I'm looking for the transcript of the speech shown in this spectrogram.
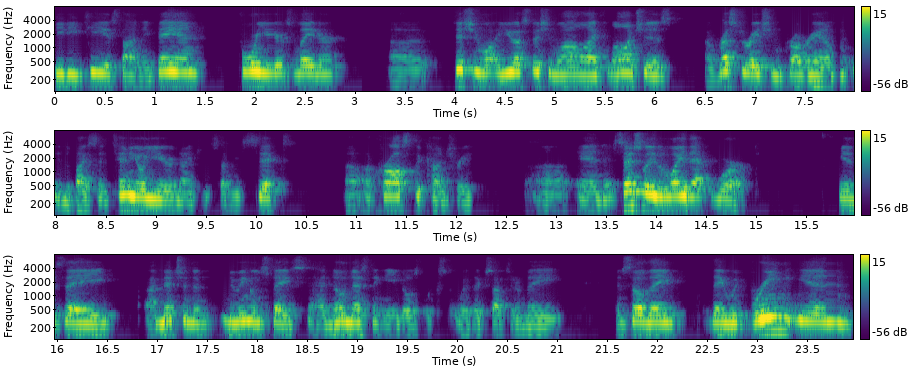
DDT is finally banned. Four years later, uh, Fish and, U.S. Fish and Wildlife launches a restoration program in the bicentennial year, 1976, uh, across the country. Uh, and essentially the way that worked is they I mentioned the New England states had no nesting eagles with, exception of Maine. And so they, they would bring in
